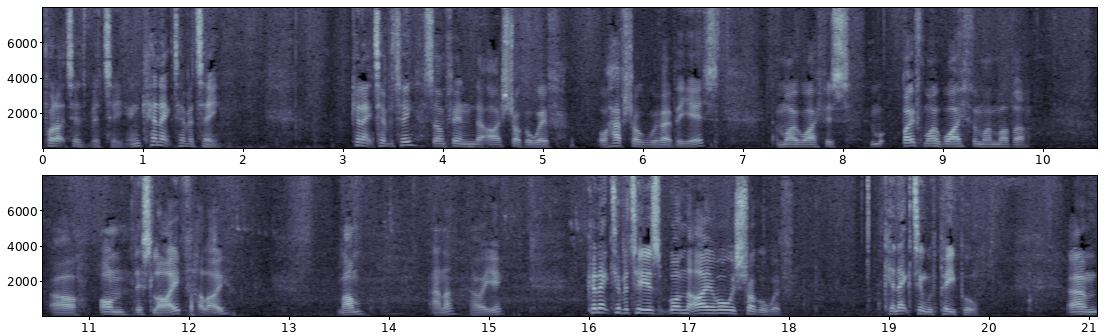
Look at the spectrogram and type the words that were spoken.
productivity and connectivity. Connectivity, something that I struggle with or have struggled with over the years. And my wife is, both my wife and my mother are on this live. Hello. Mum, Anna, how are you? Connectivity is one that I have always struggled with. Connecting with people, um,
